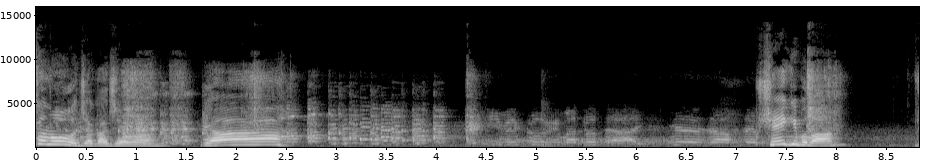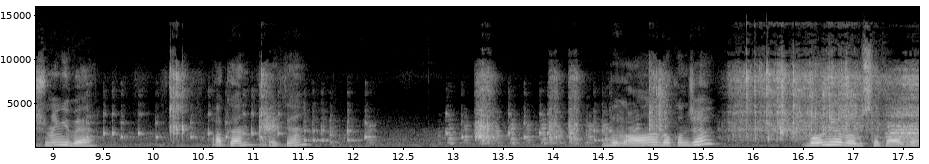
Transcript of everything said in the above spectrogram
Dokunsa ne olacak acaba? Ya. Bu şey gibi lan. Şunun gibi. Bakın bekle. Bak ona dokunca donuyor da bu sefer de.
